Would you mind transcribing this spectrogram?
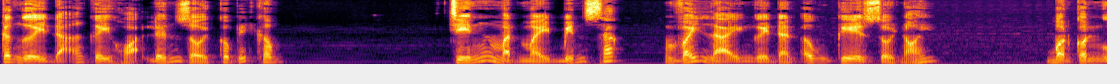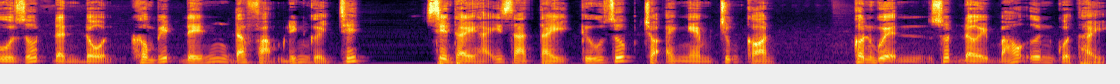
Các người đã gây họa lớn rồi có biết không? Chín mặt mày biến sắc, váy lại người đàn ông kia rồi nói. Bọn con ngu dốt đần độn không biết đến đã phạm đến người chết. Xin thầy hãy ra tay cứu giúp cho anh em chúng con. Con nguyện suốt đời báo ơn của thầy.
